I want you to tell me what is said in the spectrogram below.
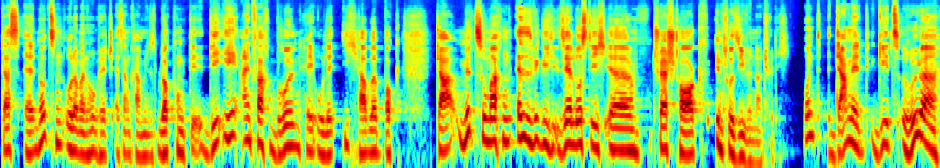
das äh, nutzen oder meine Homepage smk-blog.de einfach brüllen, hey Ole, ich habe Bock da mitzumachen. Es ist wirklich sehr lustig, äh, Trash Talk inklusive natürlich. Und damit geht's rüber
